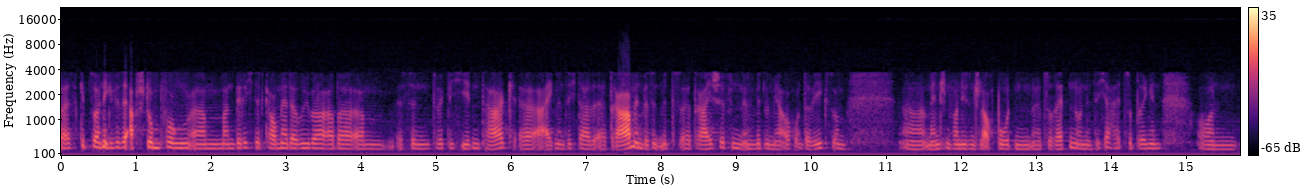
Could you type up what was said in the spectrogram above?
Es gibt so eine gewisse Abstumpfung, ähm, man berichtet kaum mehr darüber, aber ähm, es sind wirklich jeden Tag äh, ereignen sich da äh, Dramen. Wir sind mit äh, drei Schiffen im Mittelmeer auch unterwegs, um Menschen von diesen Schlauchbooten zu retten und in Sicherheit zu bringen. Und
